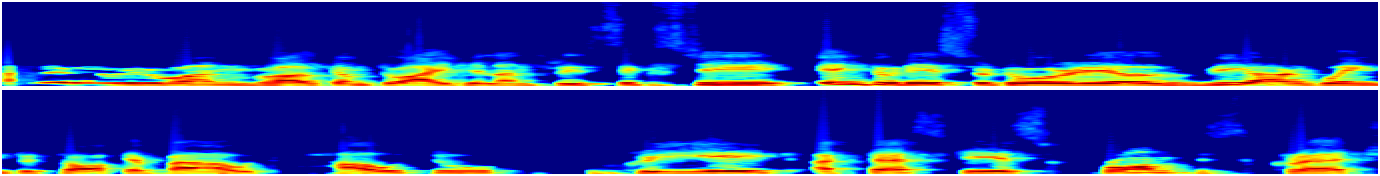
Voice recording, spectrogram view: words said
Hello everyone, welcome to IT Learn 360. In today's tutorial, we are going to talk about how to create a test case from scratch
